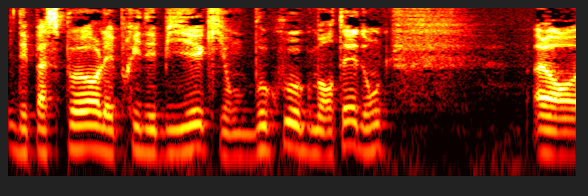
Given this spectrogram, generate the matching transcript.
des passeports, les prix des billets qui ont beaucoup augmenté. Donc, alors,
